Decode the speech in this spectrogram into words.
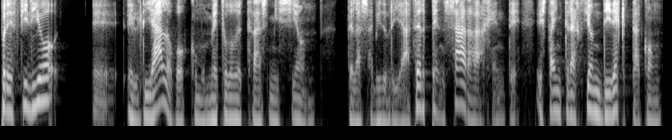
prefirió eh, el diálogo como método de transmisión de la sabiduría, hacer pensar a la gente, esta interacción directa con,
